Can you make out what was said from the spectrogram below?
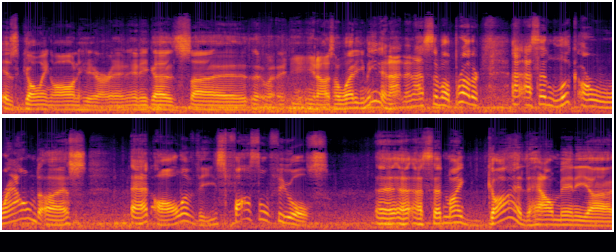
is going on here? And, and he goes, uh, you know, so what do you mean? And I, and I said, well, brother, I, I said, look around us at all of these fossil fuels. Uh, I said, my God, how many, uh,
